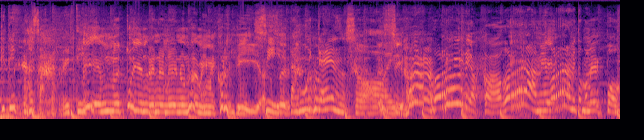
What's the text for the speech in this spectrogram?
¿Qué te pasa, Ferretti? Eh, no estoy en, en- en uno de mis mejores días. Sí, estás muy tenso hoy. Sí. Correte de acá, agarrame, agarrame, tocame un poco.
